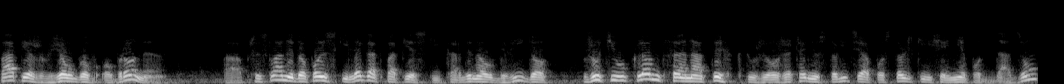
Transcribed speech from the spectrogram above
papież wziął go w obronę, a przysłany do Polski legat papieski kardynał Gwido rzucił klątwę na tych, którzy orzeczeniu stolicy apostolskiej się nie poddadzą,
